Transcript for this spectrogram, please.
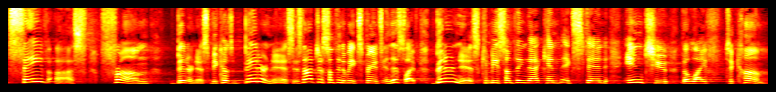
save us from bitterness because bitterness is not just something that we experience in this life, bitterness can be something that can extend into the life to come.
